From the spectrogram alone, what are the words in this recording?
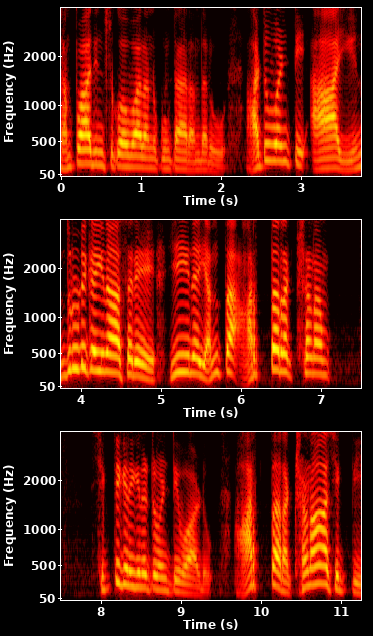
సంపాదించుకోవాలనుకుంటారు అందరూ అటువంటి ఆ ఇంద్రుడికైనా సరే ఈయన ఎంత ఆర్తరక్షణ శక్తి కలిగినటువంటి వాడు. ఆర్తరక్షణాశక్తి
